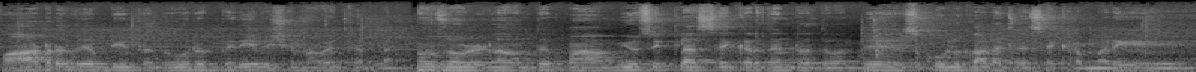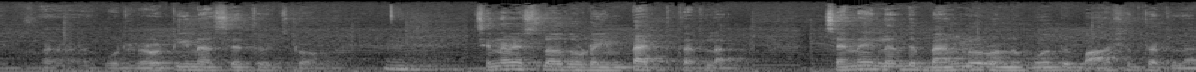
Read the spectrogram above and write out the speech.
பாடுறது அப்படின்றது ஒரு பெரிய விஷயமாவே தெரில ஹவுஸ்ஹோல்டில் வந்து மியூசிக் கிளாஸ் சேர்க்குறதுன்றது வந்து ஸ்கூல் காலேஜில் சேர்க்குற மாதிரி ஒரு ரொட்டீனாக சேர்த்து வச்சுருவாங்க. சின்ன வயசில் அதோட இம்பேக்ட் தெரில சென்னையிலேருந்து பெங்களூர் வந்தபோது பாஷை தெரில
